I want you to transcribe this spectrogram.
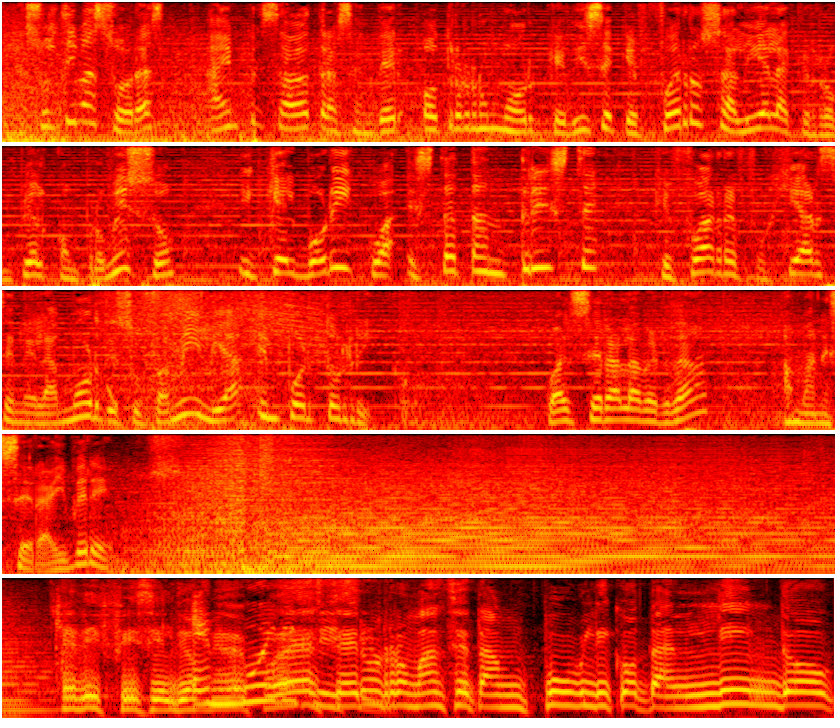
En las últimas horas ha empezado a trascender otro rumor que dice que fue Rosalía la que rompió el compromiso y que el boricua está tan triste que fue a refugiarse en el amor de su familia en Puerto Rico. ¿Cuál será la verdad? Amanecerá y veremos. Qué difícil, Dios Es mío. muy Después de difícil. ser un romance tan público, tan lindo,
